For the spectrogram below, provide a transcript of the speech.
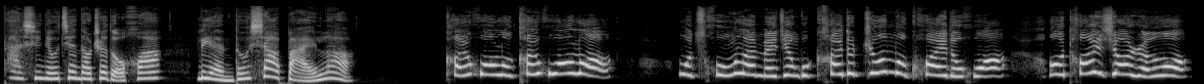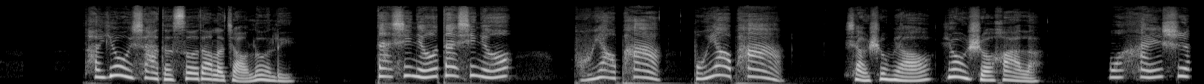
大犀牛见到这朵花，脸都吓白了。开花了，开花了！我从来没见过开的这么快的花，哦，太吓人了！他又吓得缩到了角落里。大犀牛，大犀牛，不要怕，不要怕！小树苗又说话了。我还是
